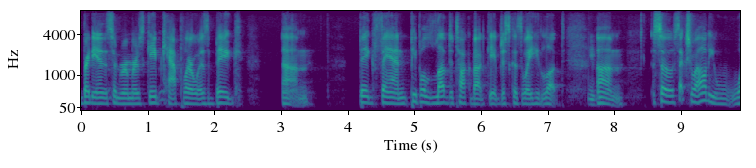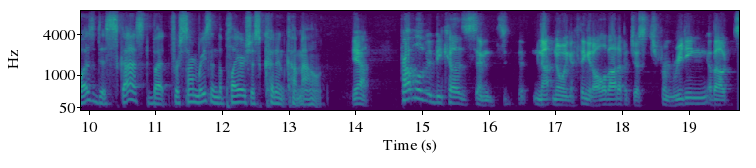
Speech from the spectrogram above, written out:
Brady Anderson rumors. Gabe Kapler was big, um, big fan. People love to talk about Gabe just because the way he looked. Mm-hmm. Um, so sexuality was discussed, but for some reason the players just couldn't come out. Yeah, probably because and not knowing a thing at all about it, but just from reading about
